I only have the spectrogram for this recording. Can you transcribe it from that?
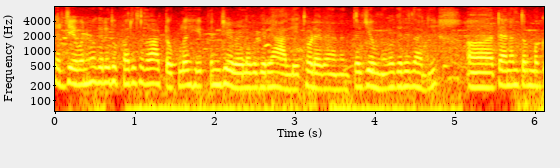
तर जेवण वगैरे दुपारी सगळं आटोकलं हे पण जेवायला वगैरे आले थोड्या वेळानंतर. जेवणं वगैरे झाली. त्यानंतर मग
